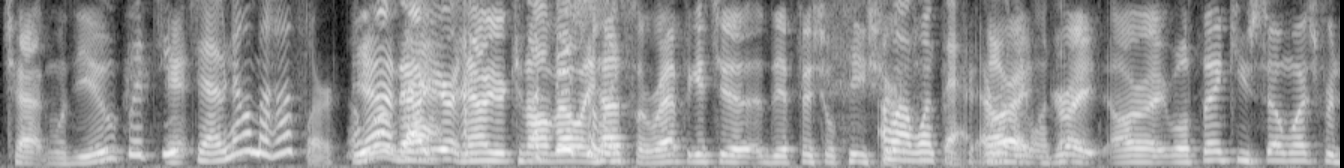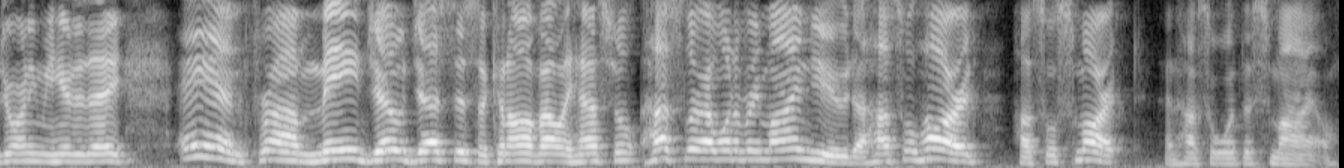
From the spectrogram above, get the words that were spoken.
chatting with you. With you, And- Joe. Now I'm a hustler. I yeah, now that. you're now you're Kanawha Valley Hustler. We have to get you the official T-shirt. Oh, I want that. I All really right, want that. great. All right. Well, thank you so much for joining me here today. And from me, Joe Justice, a Kanawha Valley Hustler, hustler, I want to remind you to hustle hard, hustle smart, and hustle with a smile.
